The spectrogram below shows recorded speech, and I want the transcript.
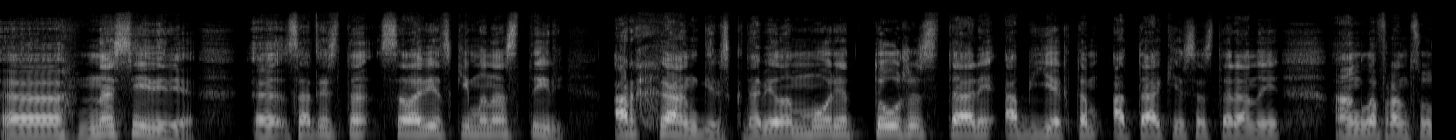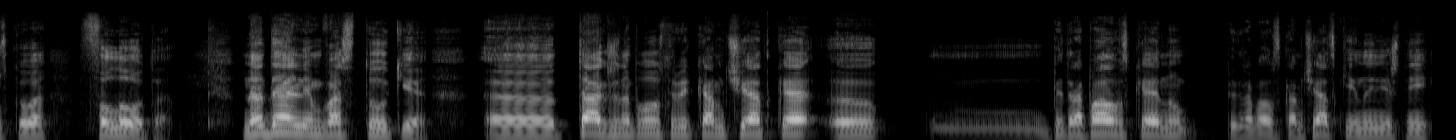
На севере, соответственно, Соловецкий монастырь, Архангельск на Белом море тоже стали объектом атаки со стороны англо-французского флота. На Дальнем Востоке, также на полуострове Камчатка, Петропавловская, ну, Петропавловск-Камчатский нынешний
